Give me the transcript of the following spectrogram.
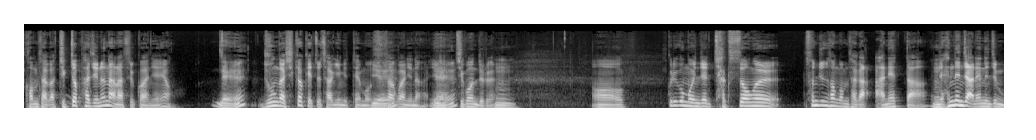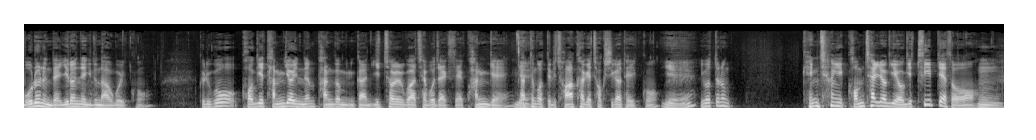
검사가 직접 하지는 않았을 거 아니에요. 네. 누군가 시켰겠죠. 자기 밑에 뭐 예. 수사관이나 예. 예. 직원들을. 음. 어 그리고 뭐 이제 작성을 손준성 검사가 안 했다. 이제 음. 했는지 안 했는지 모르는데 이런 얘기도 나오고 있고. 그리고 거기에 담겨 있는 방금 그러니까 이철과 제보자 X의 관계 예. 같은 예. 것들이 정확하게 적시가 돼 있고 예. 이것들은 굉장히 검찰력이 여기 투입돼서 음.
